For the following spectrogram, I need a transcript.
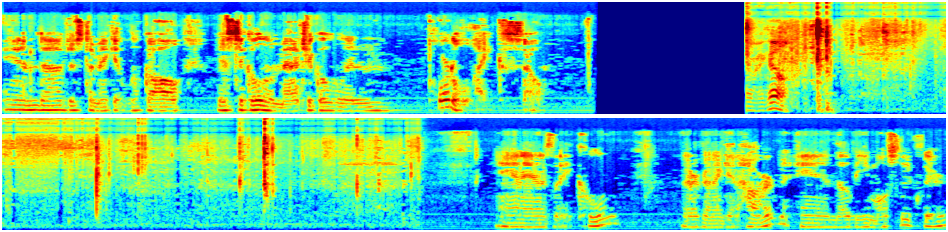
and uh, just to make it look all mystical and magical and portal-like. So there we go. And as they cool, they're going to get hard, and they'll be mostly clear,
